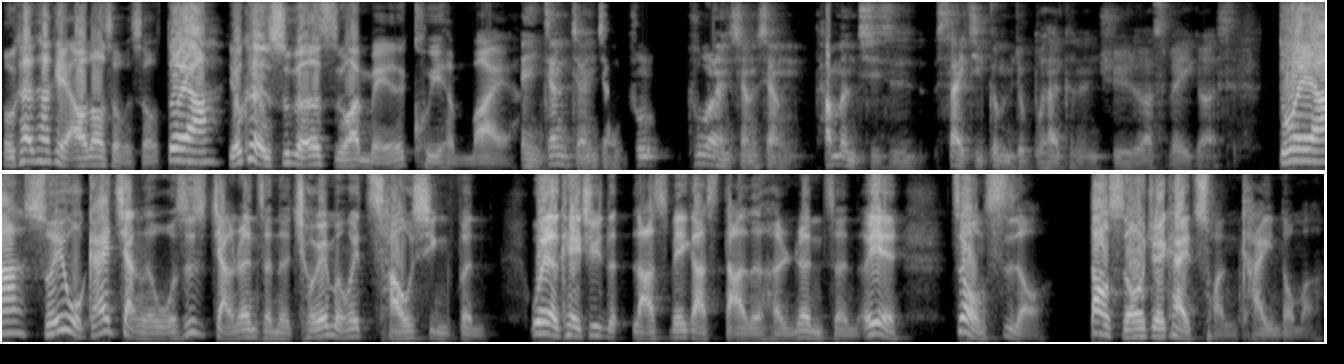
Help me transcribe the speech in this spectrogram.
我看他可以熬到什么时候？对啊，有可能输个二十万美，那亏很卖啊。哎、你这样讲一讲，突突然想想，他们其实赛季根本就不太可能去拉斯维加斯。对啊，所以我刚才讲的，我是讲认真的，球员们会超兴奋，为了可以去拉斯维加斯打得很认真，而且这种事哦，到时候就会开始传开，你懂吗？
